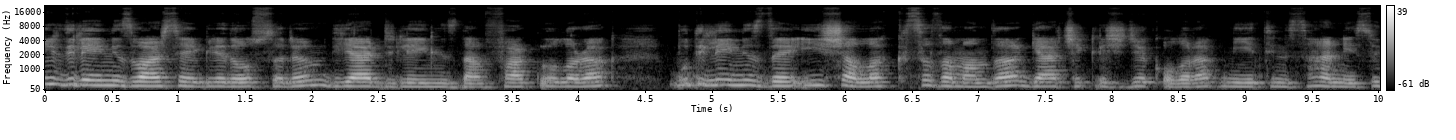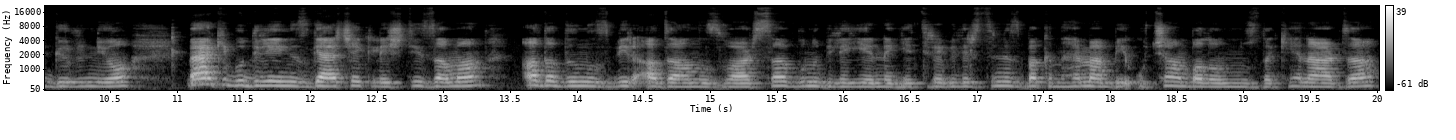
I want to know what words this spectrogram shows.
Bir dileğiniz var sevgili dostlarım. Diğer dileğinizden farklı olarak bu dileğiniz de inşallah kısa zamanda gerçekleşecek olarak niyetiniz her neyse görünüyor. Belki bu dileğiniz gerçekleştiği zaman adadığınız bir adağınız varsa bunu bile yerine getirebilirsiniz. Bakın hemen bir uçan balonunuz da kenarda.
